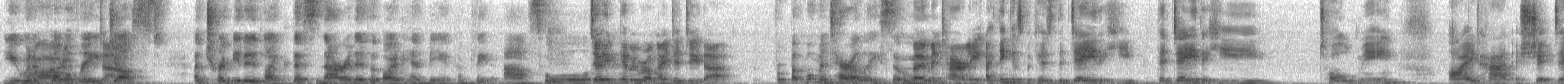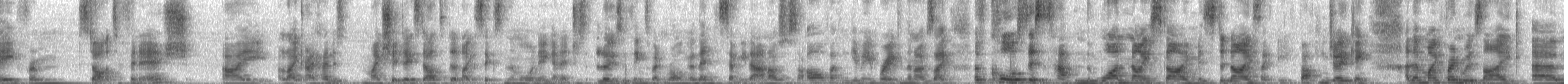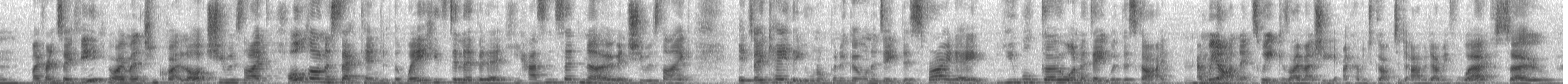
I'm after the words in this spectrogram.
you would have Oh, probably just attributed like this narrative about him being a complete asshole, Don't get me wrong, I did do that. but momentarily. So momentarily. I think it's because the day that he the day that he told me I'd had a shit day from start to finish. I like I had my shit day started at like six in the morning and it just loads of things went wrong and then he sent me that and I was just like oh fucking give me a break. And then I was like of course this has happened. The one nice guy Mr Nice. Like are you fucking joking? And then my friend was like um my friend Sophie who I mentioned quite a lot she was like hold on a second. The way he's delivered it he hasn't said no. And she was like it's okay that you're not going to go on a date this Friday. You will go on a date with this guy, and we are next week because I'm actually I'm having to go up to Abu Dhabi for work. So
